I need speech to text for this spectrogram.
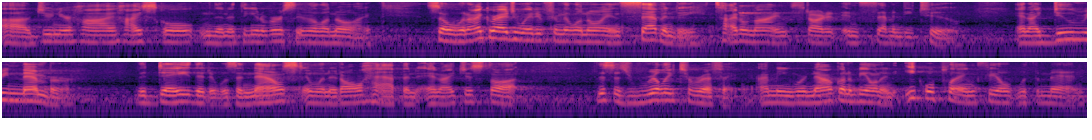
uh, junior high, high school, and then at the University of Illinois. So when I graduated from Illinois in 70, Title IX started in 72. And I do remember the day that it was announced and when it all happened, and I just thought, this is really terrific. I mean, we're now going to be on an equal playing field with the men.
